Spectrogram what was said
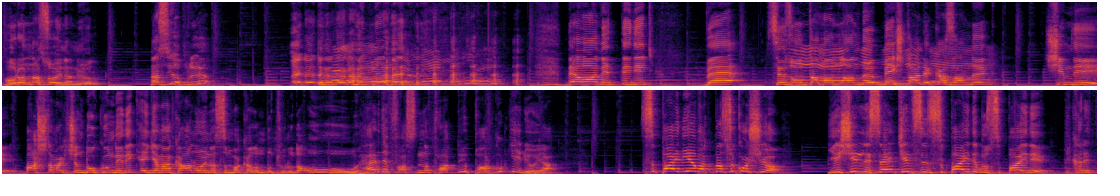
Horon nasıl oynanıyor oğlum? Nasıl yapılıyor? Devam et dedik. Ve sezon tamamlandı. 5 tane kazandık. Şimdi başlamak için dokun dedik. Egemen Kaan oynasın bakalım bu turu da. Oo, her defasında farklı bir parkur geliyor ya. Spidey'e bak nasıl koşuyor. Yeşilli sen kimsin? Spidey bu Spidey. Dikkat et.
